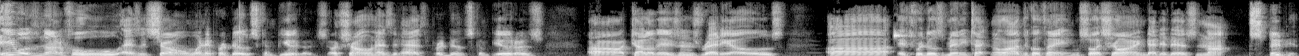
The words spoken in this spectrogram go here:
Evil is not a fool as it's shown when it produced computers, or shown as it has produced computers, uh, televisions, radios. Uh, it's produced many technological things, so it's showing that it is not stupid.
